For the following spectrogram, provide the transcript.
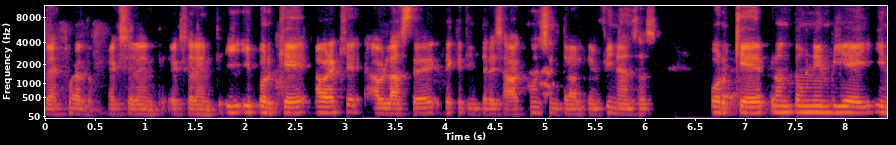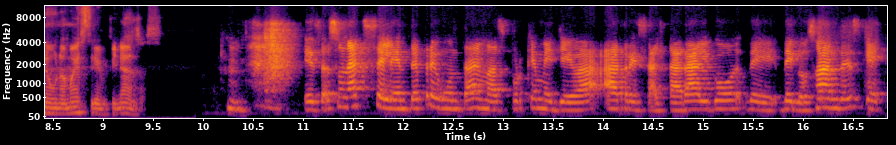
De acuerdo, excelente, excelente. ¿Y, y por qué, ahora que hablaste de, que te interesaba concentrarte en finanzas, por qué de pronto un MBA y no una maestría en finanzas? Esa es una excelente pregunta, además, porque me lleva a resaltar algo de, de los Andes que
